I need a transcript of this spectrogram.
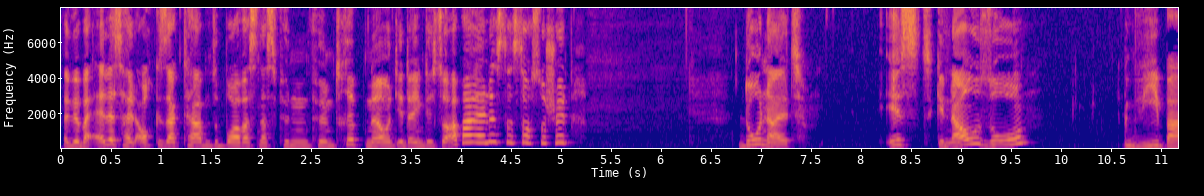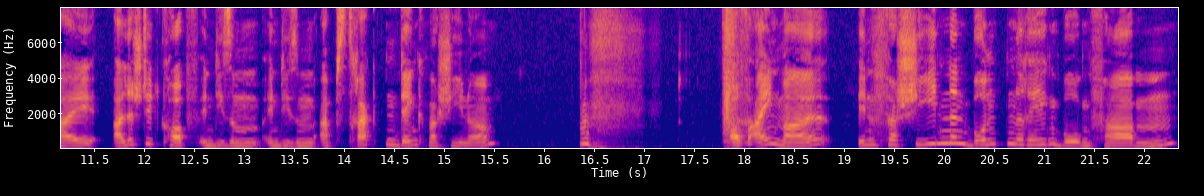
weil wir bei Alice halt auch gesagt haben, so, boah, was ist das für ein, für ein Trip, ne? Und ihr denkt euch so, aber Alice, das ist doch so schön. Donald ist genauso wie bei Alles steht Kopf in diesem, in diesem abstrakten Denkmaschine. auf einmal in verschiedenen bunten Regenbogenfarben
